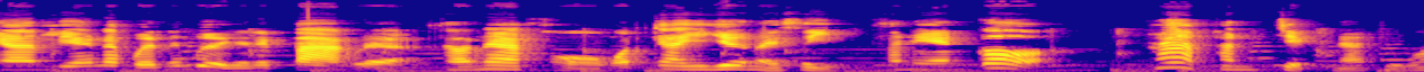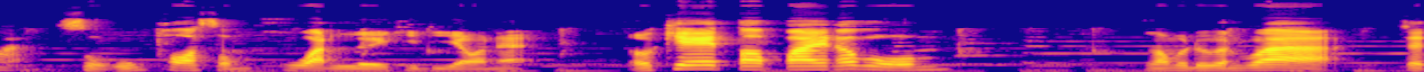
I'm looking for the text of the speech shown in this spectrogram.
งานเลี้ยงนะเปิดน้ำเบื่ออยู่ในปากเลยคราวหน้าขอวัดใกล้เยอะหน่อยสิคะแนนก็ 5,007นะถือว่าสูงพอสมควรเลยทีเดียวนะ โอเคต่อไปครับผม เรามาดูกันว่าจะ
